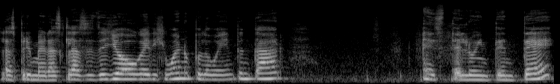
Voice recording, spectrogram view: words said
las primeras clases de yoga y dije, bueno, pues lo voy a intentar. Este, lo intenté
